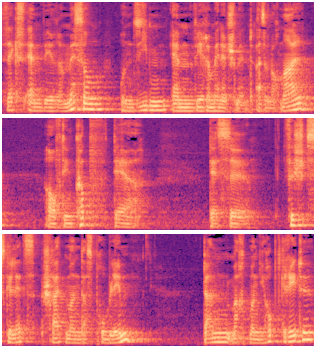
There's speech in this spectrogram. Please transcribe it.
6M wäre Messung und 7M wäre Management. Also nochmal, auf den Kopf der, des äh, Fischskeletts schreibt man das Problem, dann macht man die Hauptgeräte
